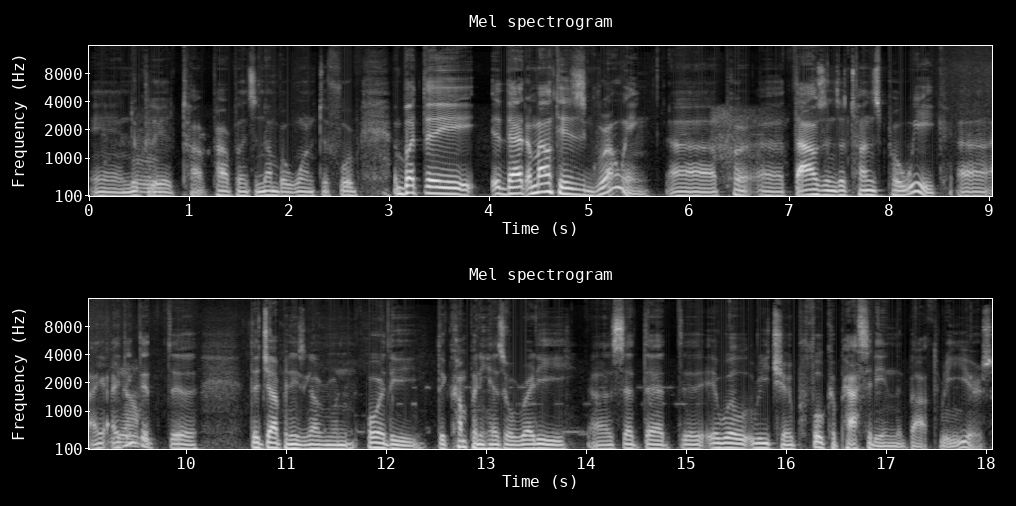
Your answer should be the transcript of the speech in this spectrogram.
in nuclear mm. power plants number one to four, but the that amount is growing uh, per uh, thousands of tons per week. Uh, I, I yeah. think that the the Japanese government or the, the company has already uh, said that uh, it will reach a full capacity in about three years.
